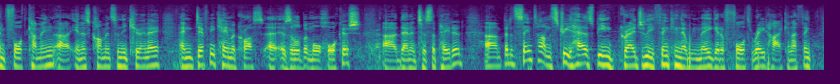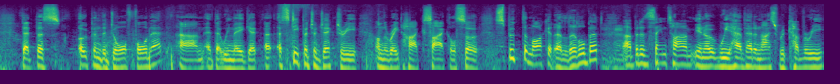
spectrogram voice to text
and forthcoming uh, in his comments in the Q&A, and definitely came across uh, as a little bit more hawkish uh, than anticipated. Um, but at the same time, the street has been gradually thinking that we may get a fourth rate hike, and I think that this opened the door for that, um, that we may get a, a steeper trajectory on the rate hike cycle. So spooked the market a little bit, uh, but at the same time, you know, we have had a nice recovery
